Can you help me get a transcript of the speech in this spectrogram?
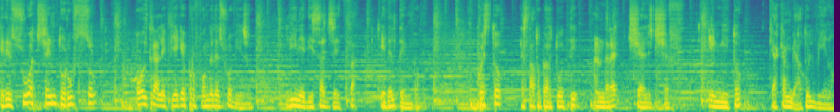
ed il suo accento russo oltre alle pieghe profonde del suo viso, linee di saggezza e del tempo. Questo è stato per tutti André Chelichev, il mito che ha cambiato il vino.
